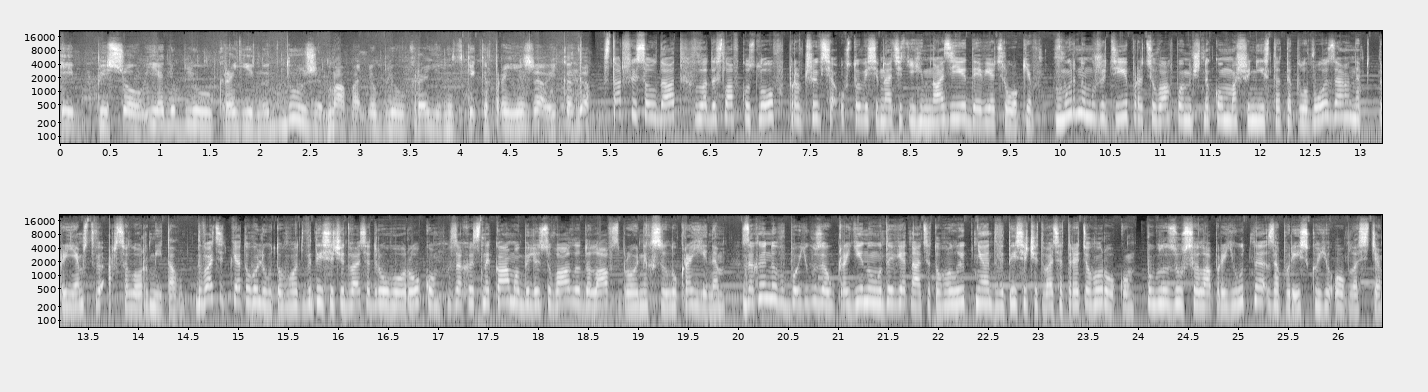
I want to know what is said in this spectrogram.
І пішов. Я люблю Україну. Дуже мама люблю Україну. Скільки приїжджав і казав. Старший солдат Владислав Козлов провчився у 118-й гімназії 9 років. В мирному житті працював помічником машиніста тепловоза на підприємстві Арселор-Мітал. 25 лютого 2022 року захисника мобілізували до лав Збройних сил України. Загинув в бою за Україну 19 липня 2023 року поблизу села Приютне Запорізької області.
